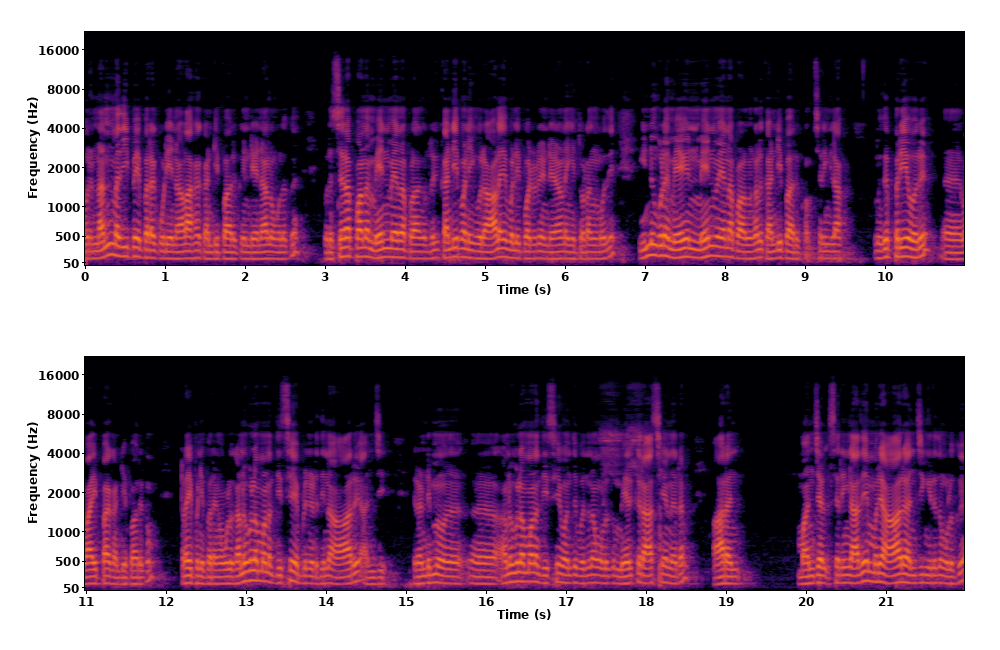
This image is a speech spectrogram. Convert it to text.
ஒரு நன்மதிப்பை பெறக்கூடிய நாளாக கண்டிப்பாக இருக்கும் இன்றைய நாள் உங்களுக்கு ஒரு சிறப்பான மேன்மையான பலன்கள் இருக்குது கண்டிப்பாக நீங்கள் ஒரு ஆலய வழிபாட்டோட இன்றைய நாள் நீங்கள் தொடங்கும் போது இன்னும் கூட மேன் மேன்மையான பலன்கள் கண்டிப்பாக இருக்கும். சரிங்களா? மிகப்பெரிய ஒரு வாய்ப்பாக கண்டிப்பாக இருக்கும். ட்ரை பண்ணி பாருங்கள் உங்களுக்கு அனுகூலமான திசை எப்படின்னு எடுத்திங்கன்னா ஆறு அஞ்சு. ரெண்டுமே அனுகூலமான திசை வந்து பார்த்திங்கன்னா உங்களுக்கு மேற்கு ராசியா நிறம் ஆரஞ்சு மஞ்சள். சரிங்களா? அதே மாதிரி ஆறு அஞ்சுங்கிறது உங்களுக்கு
